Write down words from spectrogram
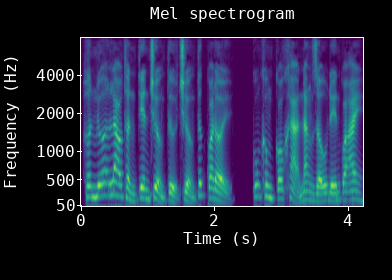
Hơn nữa lao thần tiên trưởng tử trưởng tức qua đời, cũng không có khả năng giấu đến qua ai.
